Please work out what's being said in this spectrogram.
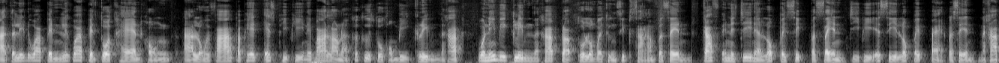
อาจจะเรียกได้ว่าเป็นเรียกว่าเป็นตัวแทนของอ่าโรงไฟฟ้าประเภท SPP ในบ้านเรานะ่ะก็คือตัวของ B Grim นะครับวันนี้ B Grim นะครับปรับตัวลงไปถึง 13% g u f Energy เนี่ยลบไป 10% GPSC ลบไป 8%นะครับ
